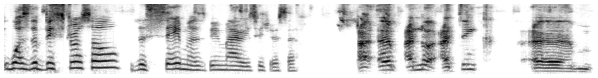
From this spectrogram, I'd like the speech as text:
was the betrothal the same as being married to Joseph? I, I, I know. I think um,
